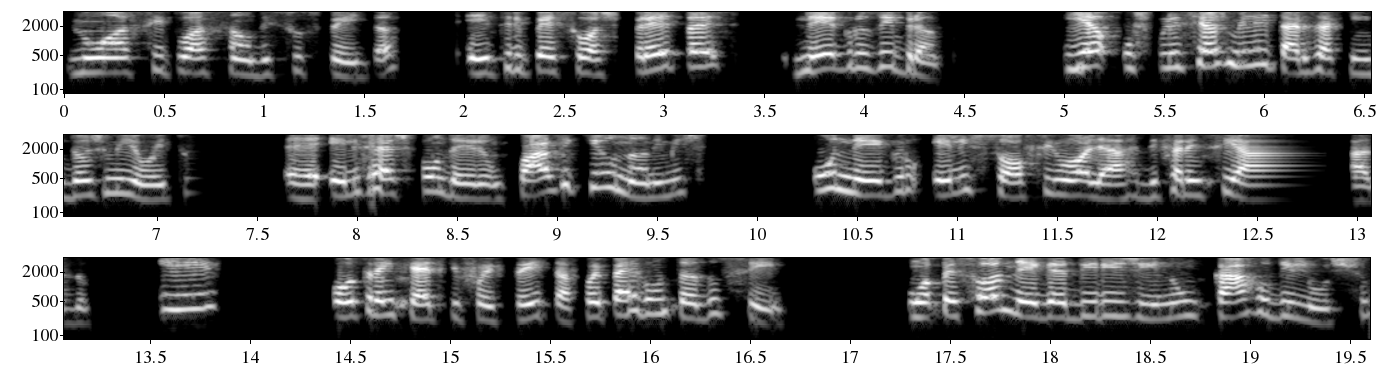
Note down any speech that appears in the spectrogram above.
numa situação de suspeita entre pessoas pretas, negros e brancos. E os policiais militares aqui em 2008, é, eles responderam quase que unânimes, o negro, ele sofre um olhar diferenciado. E outra enquete que foi feita foi perguntando se uma pessoa negra dirigindo um carro de luxo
